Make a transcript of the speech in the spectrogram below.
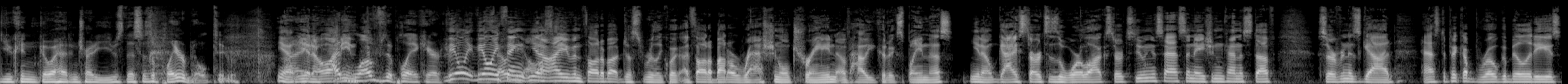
you can go ahead and try to use this as a player build too. yeah, you know, I I'd mean, love to play a character. The only the only thing be you know. I even thought about just really quick. I thought about a rational train of how you could explain this. You know, guy starts as a warlock, starts doing assassination transformation kind of stuff, serving as God, has to pick up rogue abilities,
